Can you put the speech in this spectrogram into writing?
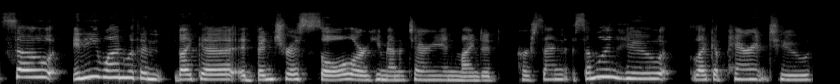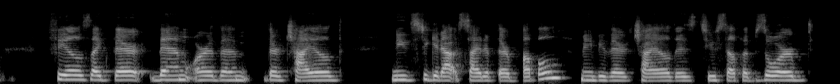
So anyone with an like a adventurous soul or humanitarian minded person someone who like a parent who feels like their them or them their child needs to get outside of their bubble. Maybe their child is too self-absorbed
